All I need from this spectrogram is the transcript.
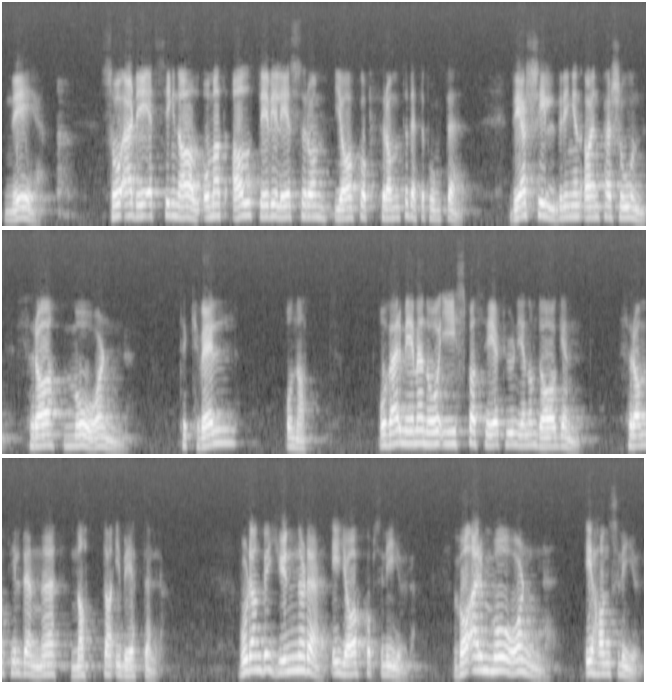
ned', så er det et signal om at alt det vi leser om Jakob fram til dette punktet, det er skildringen av en person fra morgen til kveld og natt. Og vær med meg nå i spaserturen gjennom dagen fram til denne natta i Betel. Hvordan begynner det i Jakobs liv? Hva er morgen i hans liv?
